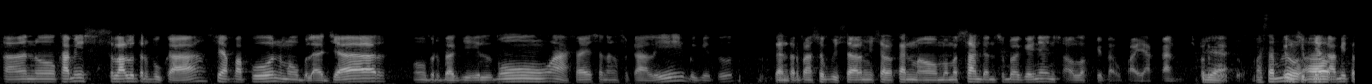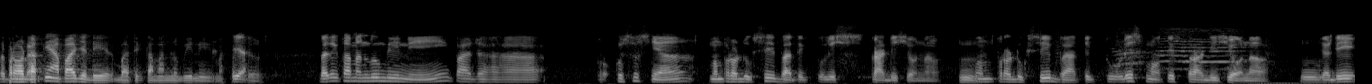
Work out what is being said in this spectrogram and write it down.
anu kami selalu terbuka siapa pun mau belajar mau berbagi ilmu wah saya senang sekali begitu dan termasuk bisa misalkan mau memesan dan sebagainya insya Allah kita upayakan seperti ya. itu Mas Abdul uh, kami produknya apa aja di batik Taman Lumbini Mas ya. Abdul batik Taman Lumbini pada khususnya memproduksi batik tulis tradisional, hmm. memproduksi batik tulis motif tradisional. Hmm. Jadi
